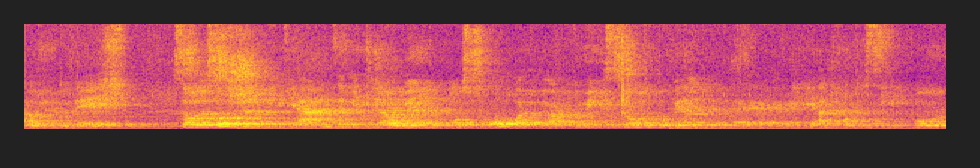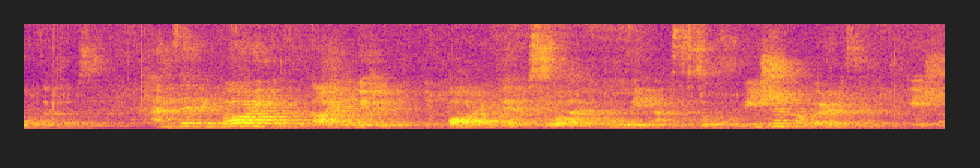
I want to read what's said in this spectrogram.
are doing today. So the social media and the media will post all what we are doing so to build uh, really advocacy for the cause. And then empowering infertile women, empowering them, so I'm improving access to information, awareness and education,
